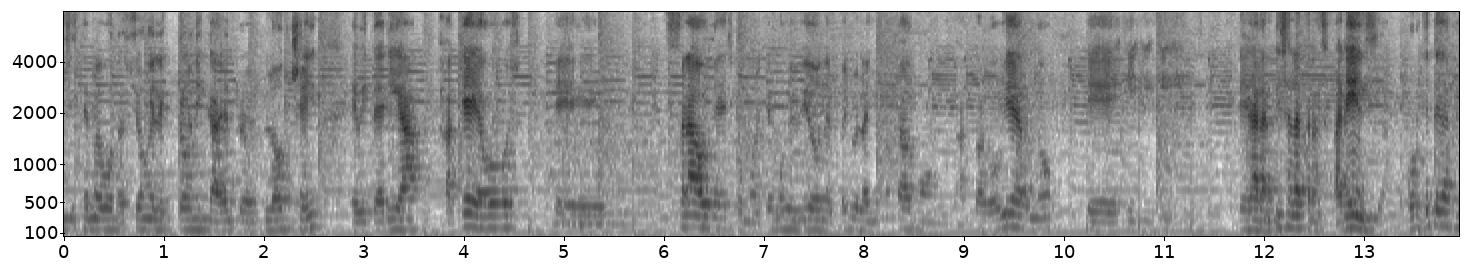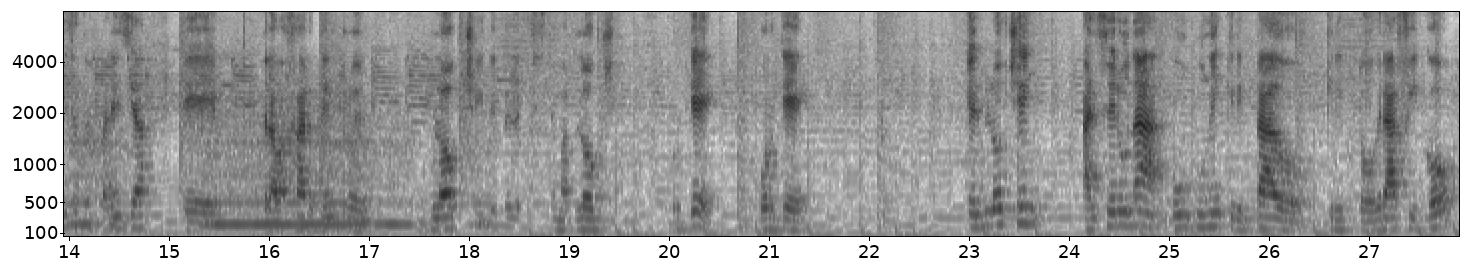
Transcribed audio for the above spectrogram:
sistema de votación electrónica dentro del blockchain evitaría hackeos, eh, fraudes como el que hemos vivido en el Perú el año pasado con el actual gobierno eh, y, te garantiza la transparencia. ¿Por qué te garantiza transparencia eh, trabajar dentro del blockchain, dentro del ecosistema blockchain? ¿Por qué? Porque el blockchain, al ser una, un, encriptado criptográfico,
